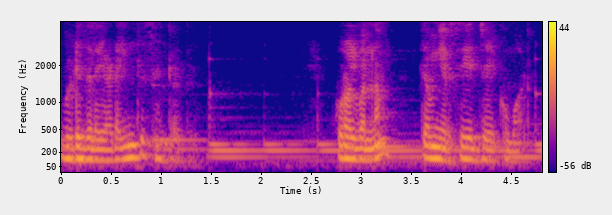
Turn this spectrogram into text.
விடுதலை அடைந்து சென்றது. குரல் வண்ணம் கவிஞர் சே. ஜெயக்குமார்.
